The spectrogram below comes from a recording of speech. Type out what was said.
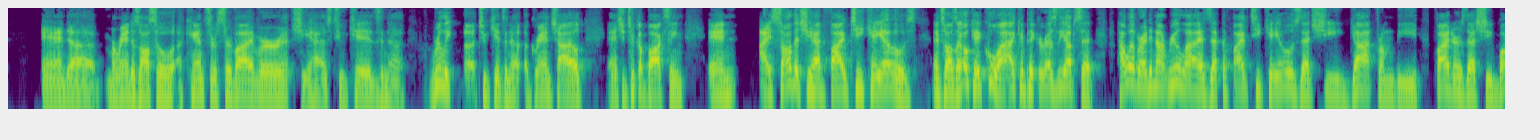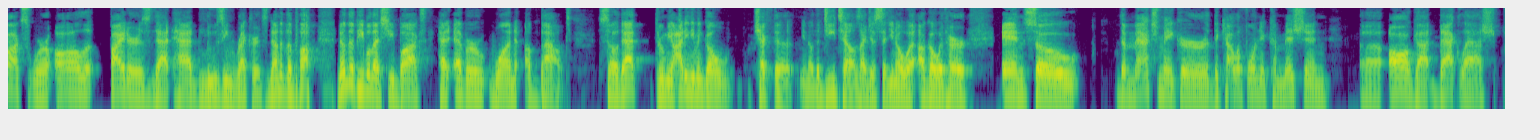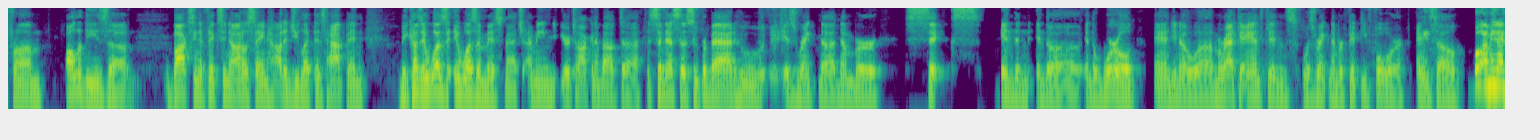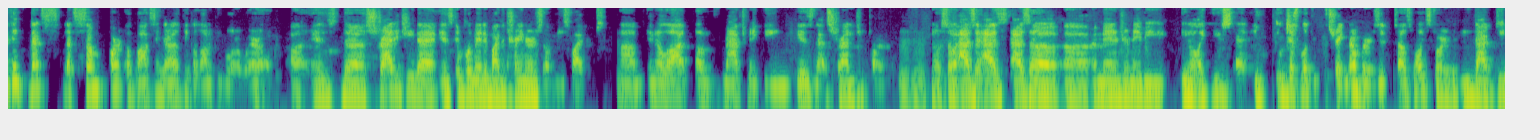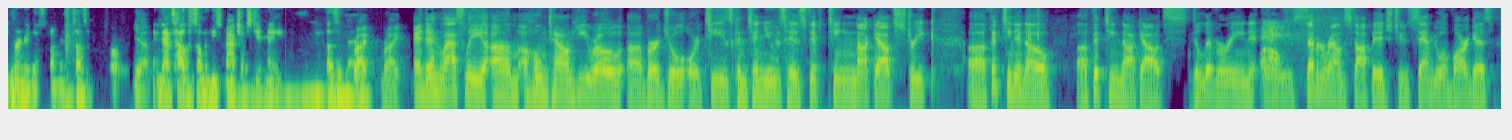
And uh, Miranda's also a cancer survivor. She has two kids and a really uh, two kids and a, a grandchild. And she took up boxing. And I saw that she had five TKOs. And so I was like, okay, cool. I, can pick her as the upset. However, I did not realize that the five TKOs that she got from the fighters that she boxed were all fighters that had losing records. None of the bo- none of the people that she boxed had ever won a bout. So that threw me. I didn't even go check the you know the details. I just said, you know what, I'll go with her. And so the matchmaker, the California Commission, uh, all got backlash from all of these uh, boxing aficionados saying, "How did you let this happen?" Because it was it was a mismatch. I mean, you're talking about uh, Seniesa Superbad, who is ranked uh, number six in the in the in the world, and you know uh, Maradka Atkins was ranked number 54, and so Well, I mean, I think that's that's some part of boxing that I don't think a lot of people are aware of. Uh, is the strategy that is implemented by the trainers of these fighters, um, and a lot of matchmaking is that strategy part. mhm. You know, so as a, as as a uh, a manager, maybe you know, like you said, you, you just look at the straight numbers. It tells one story, but you dive deeper into those numbers, it tells a story. yeah. And that's how some of these matchups get made because of that. Right, right. And then lastly, um, a hometown hero, uh, Vergil Ortiz continues his 15 knockout streak, uh, 15 and 0, uh, 15 knockouts, delivering Wow. a seven round stoppage to Samuel Vargas.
